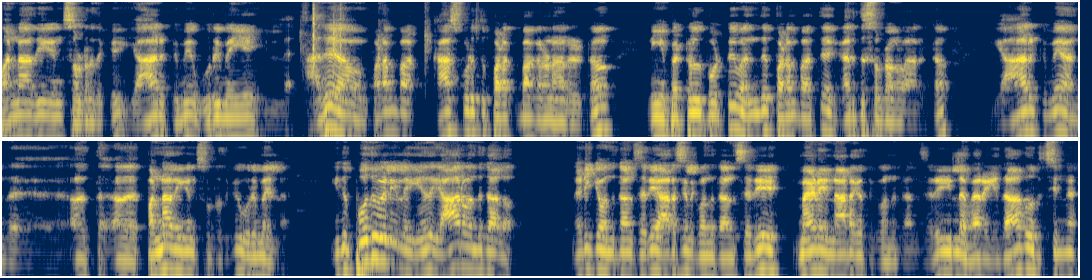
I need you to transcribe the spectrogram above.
பண்ணாதீங்கன்னு சொல்றதுக்கு யாருக்குமே உரிமையே இல்லை. அது அவன் படம் பா காசு கொடுத்து படம் பார்க்குறவனா இருக்கட்டும் நீங்கள் பெட்ரோல் போட்டு வந்து படம் பார்த்து கருத்து சொல்கிறவங்களா இருக்கட்டும் யாருக்குமே அந்த அதை அதை பண்ணாதீங்கன்னு சொல்கிறதுக்கு உரிமை இல்லை. இது பொது வெளியில் எது யார் வந்துட்டாலும் நடிக்க வந்துட்டாலும் சரி அரசியலுக்கு வந்துட்டாலும் சரி மேடை நாடகத்துக்கு வந்துட்டாலும் சரி இல்லை வேற ஏதாவது ஒரு சின்ன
